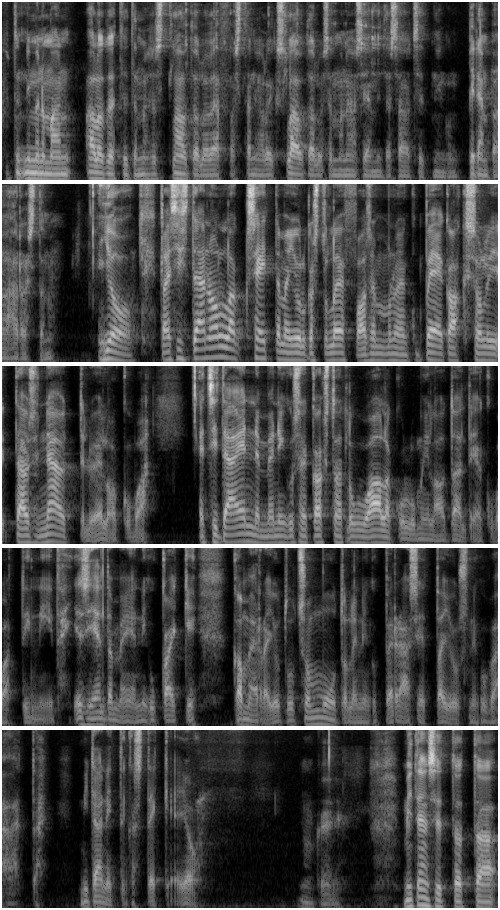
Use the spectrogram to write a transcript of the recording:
kun nimenomaan aloitettiin tämmöisestä lautailuleffasta, niin oliko lautailu semmoinen asia, mitä sä oot sitten niin pidempään harrastanut? Joo, tai siis tämä 07 julkaistu leffa on semmoinen, kun P2 oli täysin näyttelyelokuva. Et sitä ennen me niin kuin se 2000-luvun alku lumilautailtiin ja kuvattiin niitä. Ja sieltä meidän niin kuin kaikki kamerajutut sun muut oli niin kuin peräisin, että tajus niin kuin vähän, että mitä niiden kanssa tekee, joo. Okei. Okay. Miten sitten, tota,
